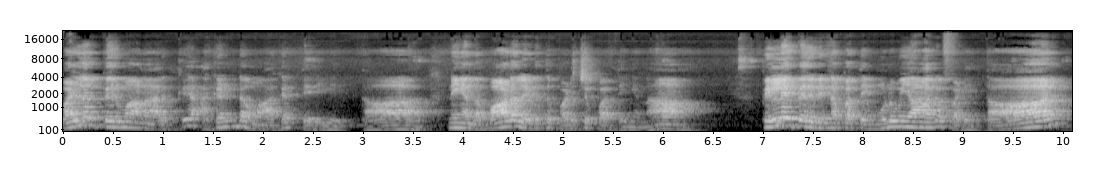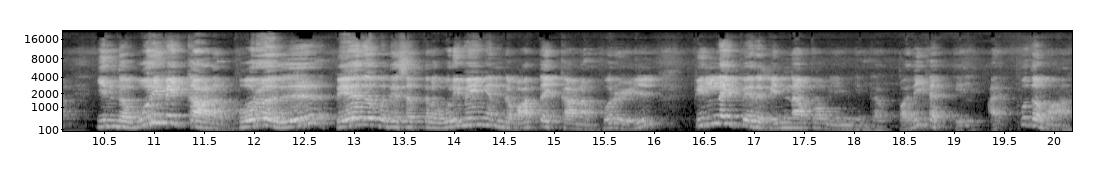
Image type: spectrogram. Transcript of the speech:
வள்ளல் பெருமானாருக்கு அகண்டமாக தெரிவித்தார். நீங்க அந்த பாடல் எடுத்து படிச்சு பார்த்தீங்கன்னா பிள்ளை பெரு விண்ணப்பத்தை முழுமையாக படித்தால் இந்த உரிமைக்கான பொருள் பேருபதேசத்துல உரிமை என்ற வார்த்தைக்கான பொருள் பிள்ளை பேரு விண்ணப்பம் என்கின்ற பதிகத்தில் அற்புதமாக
